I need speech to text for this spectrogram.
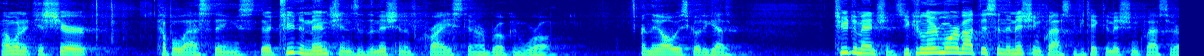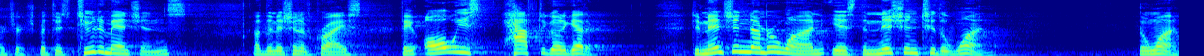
I want to just share a couple last things. There are two dimensions of the mission of Christ in our broken world, and they always go together. Two dimensions. You can learn more about this in the mission class if you take the mission class at our church. But there's two dimensions of the mission of Christ. They always have to go together. Dimension number one is the mission to the one. The one.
